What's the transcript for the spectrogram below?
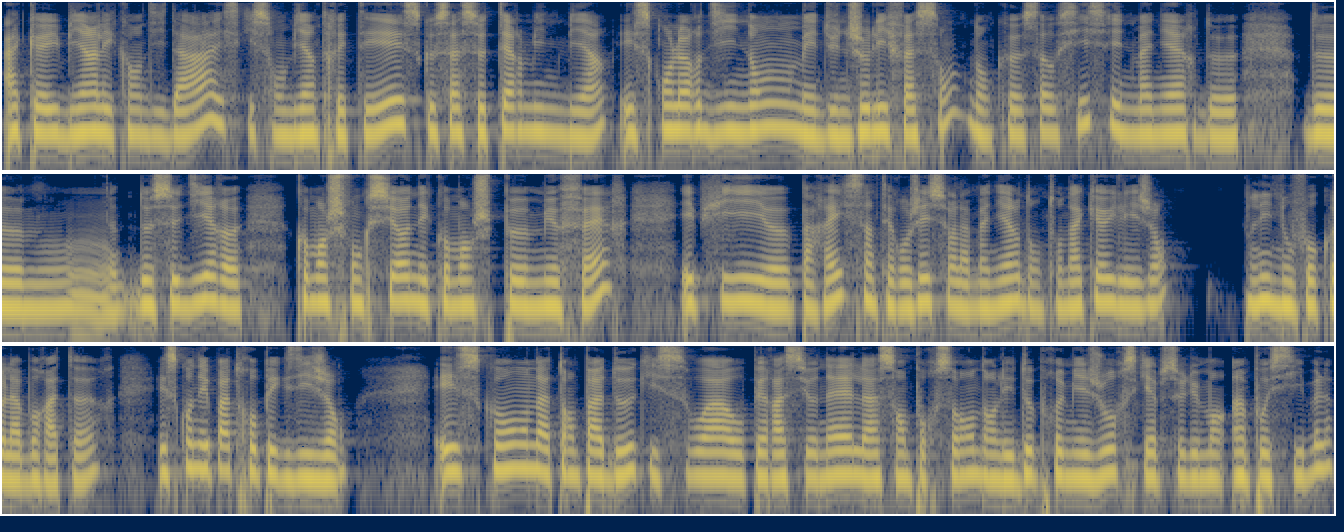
accueillent bien les candidats? Est-ce qu'ils sont bien traités? Est-ce que ça se termine bien? Est-ce qu'on leur dit non, mais d'une jolie façon? Donc, euh, ça aussi, c'est une manière de, de, de se dire comment je fonctionne et comment je peux mieux faire. Et puis, pareil, s'interroger sur la manière dont on accueille les gens les nouveaux collaborateurs? Est-ce qu'on n'est pas trop exigeant? Est-ce qu'on n'attend pas d'eux qu'ils soient opérationnels à 100% dans les deux premiers jours, ce qui est absolument impossible?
